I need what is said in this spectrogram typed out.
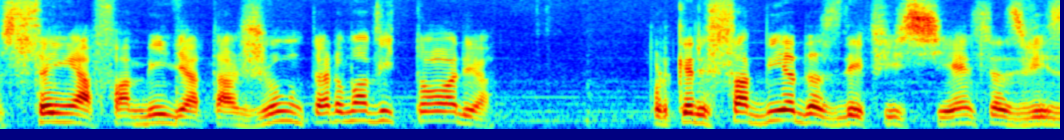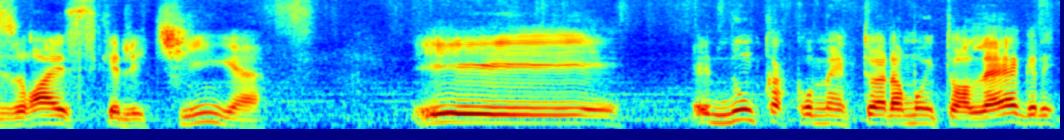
sem a família estar junto, era uma vitória, porque ele sabia das deficiências visuais que ele tinha e ele nunca comentou, era muito alegre,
